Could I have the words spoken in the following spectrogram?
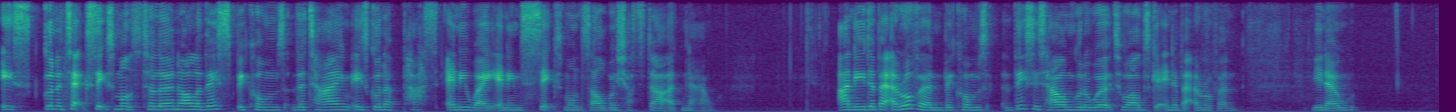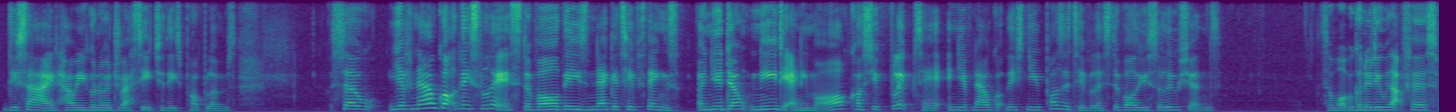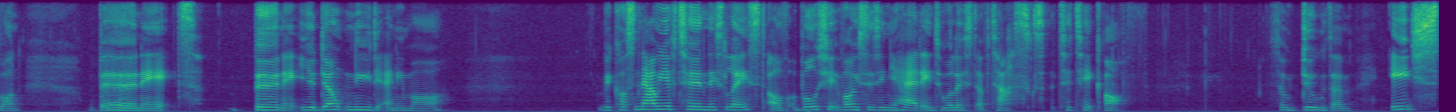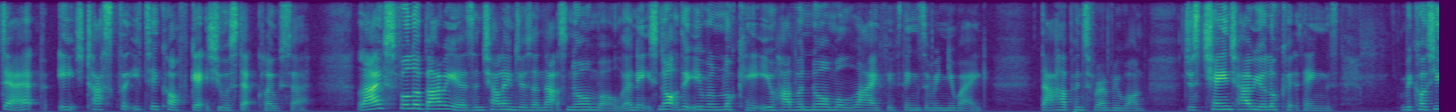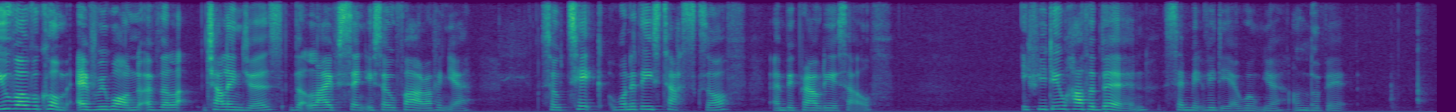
It's going to take six months to learn all of this becomes the time is going to pass anyway, and in six months I'll wish I started now. I need a better oven becomes this is how I'm going to work towards getting a better oven. You know, decide how you're going to address each of these problems. So you've now got this list of all these negative things and you don't need it anymore because you've flipped it and you've now got this new positive list of all your solutions. So what we're going to do with that first one, burn it. Burn it. You don't need it anymore. Because now you've turned this list of bullshit voices in your head into a list of tasks to tick off. So do them. Each step, each task that you tick off gets you a step closer. Life's full of barriers and challenges, and that's normal. And it's not that you're unlucky, you have a normal life if things are in your way. That happens for everyone. Just change how you look at things because you've overcome every one of the challenges that life sent you so far, haven't you? So tick one of these tasks off and be proud of yourself. If you do have a burn, send me a video, won't you? I love it.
